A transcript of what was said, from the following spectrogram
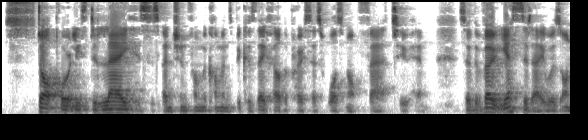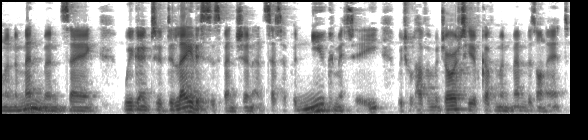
stop or at least delay his suspension from the Commons because they felt the process was not fair to him. So the vote yesterday was on an amendment saying we're going to delay this suspension and set up a new committee, which will have a majority of government members on it,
